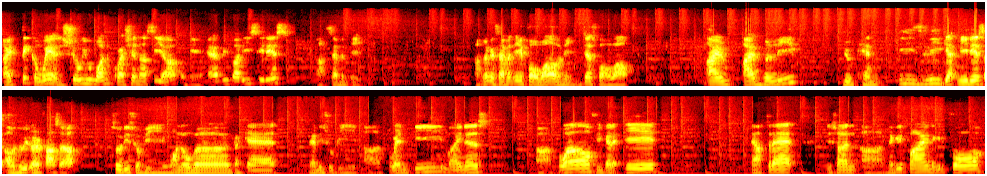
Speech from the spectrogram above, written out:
I take away and show you one question. Uh, see, uh, okay, everybody see this? Uh, 7A. Uh, look at 7A for a while I mean, just for a while. I, I believe you can easily get me this. I'll do it very fast. Uh. So this will be 1 over bracket. Then this will be uh, 20 minus uh, 12, you get an 8. And after that, this one, uh, negative 5, negative 4,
